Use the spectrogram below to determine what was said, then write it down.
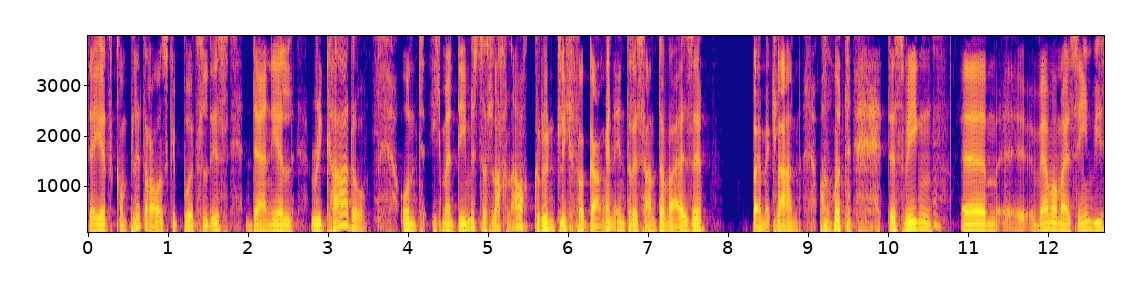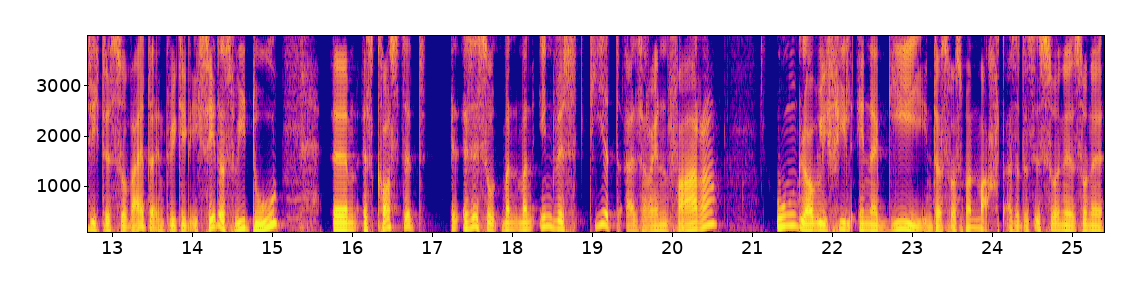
der jetzt komplett rausgepurzelt ist, Daniel Ricciardo. Und ich meine, dem ist das Lachen auch gründlich vergangen, interessanterweise bei McLaren. Und deswegen ähm, äh, werden wir mal sehen, wie sich das so weiterentwickelt. Ich sehe das wie du. Ähm, es kostet es ist so, man, man investiert als Rennfahrer unglaublich viel Energie in das, was man macht. Also das ist so eine, so eine,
